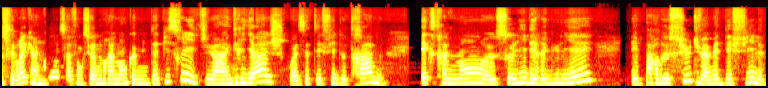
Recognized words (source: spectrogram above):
c'est vrai qu'un mm. conte, ça fonctionne vraiment comme une tapisserie. Tu as un grillage, quoi, cet effet de trame extrêmement euh, solide et régulier. Et par-dessus, tu vas mettre des fils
